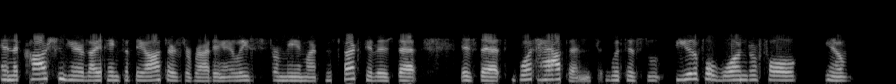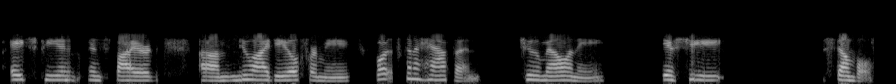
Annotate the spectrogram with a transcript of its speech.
and the caution here that I think that the authors are writing, at least for me and my perspective, is that is that what happens with this beautiful, wonderful, you know, HP inspired um, new ideal for me. What's going to happen to Melanie if she stumbles?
